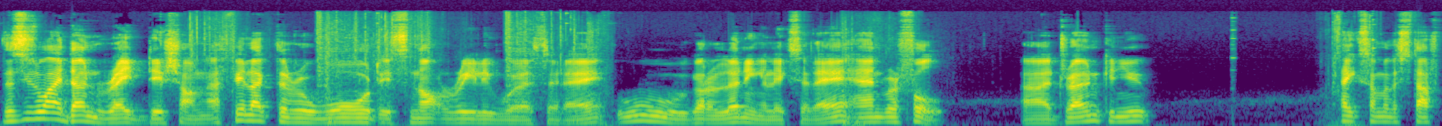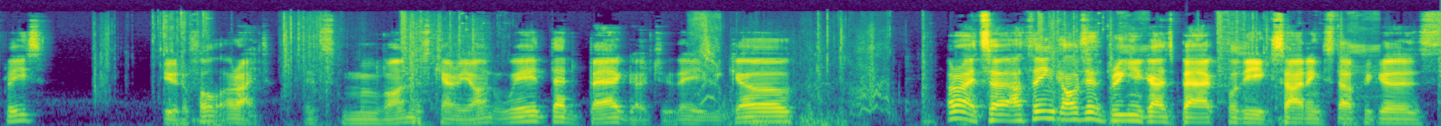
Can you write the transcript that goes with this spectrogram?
This is why I don't raid Dishong. I feel like the reward is not really worth it, eh? Ooh, we got a learning elixir there, and we're full. Uh, drone, can you take some of the stuff, please? Beautiful. Alright, let's move on. Let's carry on. Where'd that bag go to? There you go. Alright, so I think I'll just bring you guys back for the exciting stuff because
